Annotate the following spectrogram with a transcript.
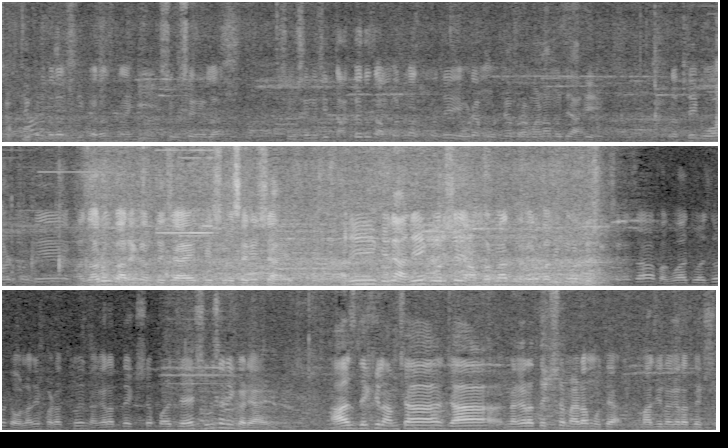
शक्ती प्रदर्शनाची गरज नाही शिवसेनेला. शिवसेनेची ताकदच अंबरनाथमध्ये एवढ्या मोठ्या प्रमाणामध्ये आहे. प्रत्येक वॉर्डमध्ये हजारो कार्यकर्ते जे आहेत ते शिवसेनेचे आहेत. आणि गेल्या अनेक वर्षे अंबरनाथ नगरपालिकेवरती शिवसेनेचा भगवा ध्वज डौलाने फडकतोय. नगराध्यक्ष पद जे आहे शिवसेनेकडे आहे. आज देखील आमच्या ज्या नगराध्यक्ष मॅडम होत्या माजी नगराध्यक्ष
